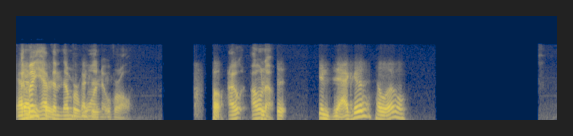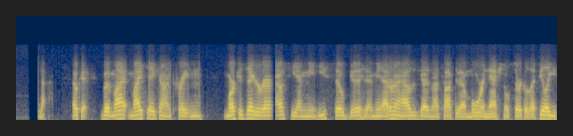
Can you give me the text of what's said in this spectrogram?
I'd I might have them number the one overall. Oh, I don't- I don't know. Gonzaga? Hello. Nah. Okay, but my my take on Creighton, Marcus Zegarowski. I mean, he's so good. I mean, I don't know how this guy's not talked about more in national circles. I feel like he's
